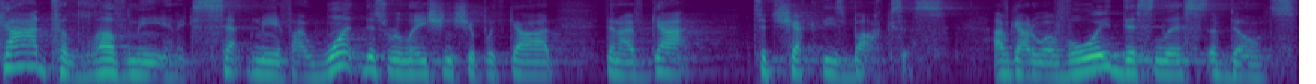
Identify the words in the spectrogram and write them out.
God to love me and accept me, if I want this relationship with God, then I've got to check these boxes. I've got to avoid this list of don'ts,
